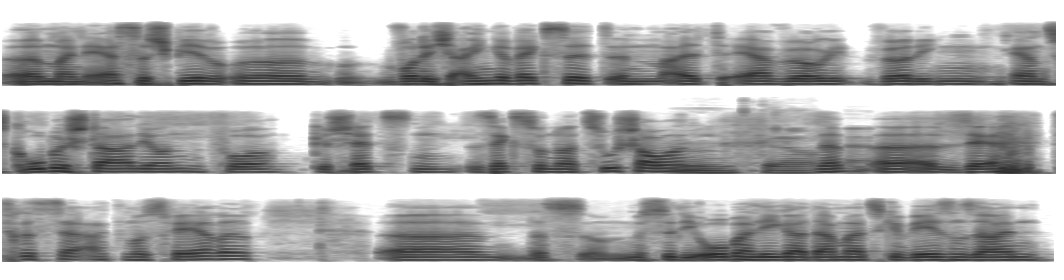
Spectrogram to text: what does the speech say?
äh, mein erstes Spiel äh, wurde ich eingewechselt im altehrwürdigen Ernst-Grube-Stadion vor geschätzten 600 Zuschauern. Mhm, genau, ne? Äh, sehr triste Atmosphäre. Äh, das müsste die Oberliga damals gewesen sein.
